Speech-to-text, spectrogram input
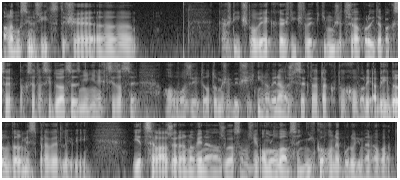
Ale musím říct, že eh, každý člověk, každý člověk tím může třeba projít a pak se, pak se ta situace změní. Nechci zase hovořit o tom, že by všichni novináři se takto chovali. Abych byl velmi spravedlivý, je celá řada novinářů, a samozřejmě omlouvám se, nikoho nebudu jmenovat,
